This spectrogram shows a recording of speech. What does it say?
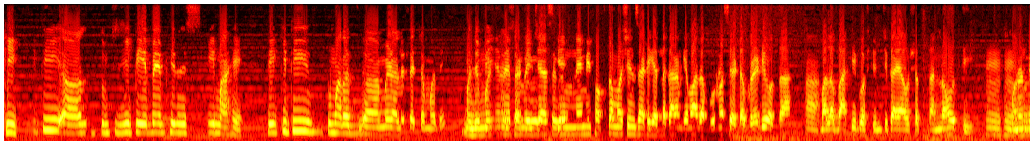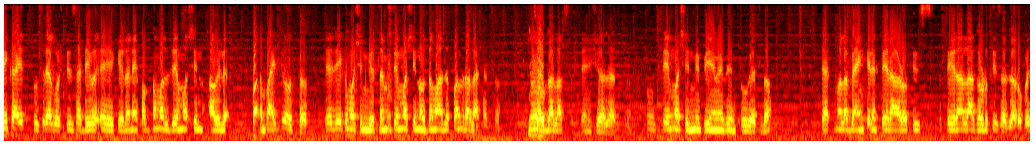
की किती तुमची जी पीएमएफ स्कीम आहे ती किती तुम्हाला मिळाले त्याच्यामध्ये? म्हणजे? स्कीमने मी फक्त मशीन साठी घेतलं कारण की माझा पूर्ण सेटअप रेडी होता. मला बाकी गोष्टींची काही आवश्यकता नव्हती. म्हणून मी काही दुसऱ्या गोष्टींसाठी हे केलं नाही. फक्त मला जे मशीन अवेलेबल पाहिजे होतं ते एक मशीन घेतलं मी ते मशीन होतं माझं पंधरा लाखाचं. चौदा लाख सत्याऐंशी हजारचं. ते मशीन मी पीएमएफ थ्रू घेतलं. त्यात मला बँकेने तेरा अडोतीस तेरा लाख अडोतीस हजार रुपये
